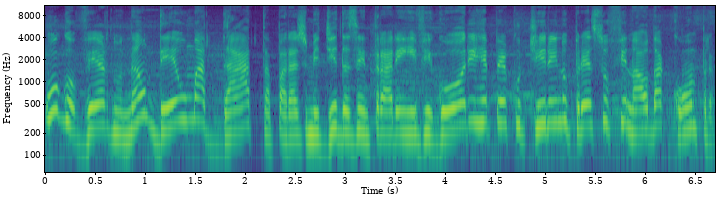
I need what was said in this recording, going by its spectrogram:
O governo não deu uma data para as medidas entrarem em vigor e repercutirem no preço final da compra.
